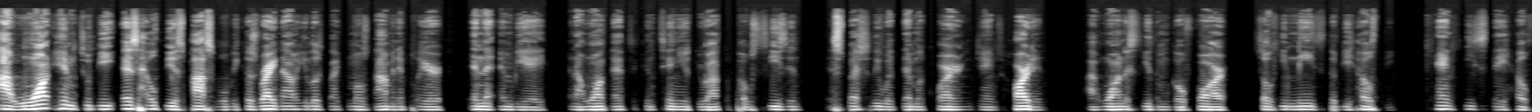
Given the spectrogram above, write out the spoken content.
I want him to be as healthy as possible because right now he looks like the most dominant player in the NBA, and I want that to continue throughout the postseason, especially with them acquiring James Harden. I want to see them go far, so he needs to be healthy. Can he stay healthy?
